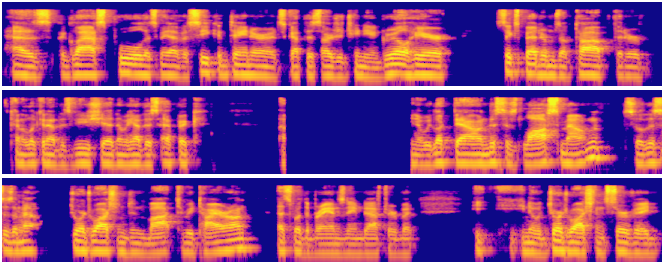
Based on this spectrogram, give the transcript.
has a glass pool that's made out of a sea container. It's got this Argentinian grill here six bedrooms up top that are kind of looking at this view shed. Then we have this epic, uh, you know, we look down. This is Lost Mountain. So this is a mountain George Washington bought to retire on. That's what the brand's named after. But he, he, you know, George Washington surveyed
